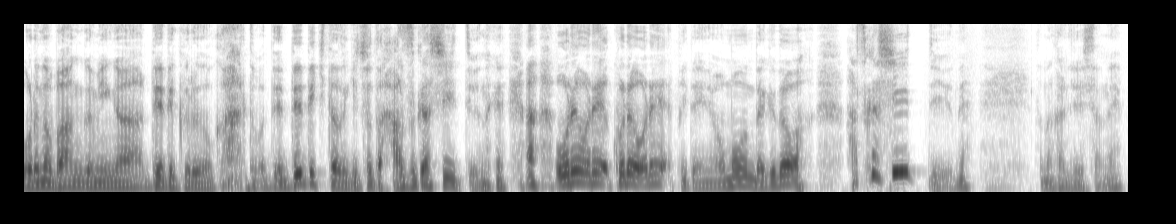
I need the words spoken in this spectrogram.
俺の番組が出てくるのかと思って、出てきた時ちょっと恥ずかしいっていうね、あ、俺俺、これ俺みたいに思うんだけど、恥ずかしいっていうね、そんな感じでしたね。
